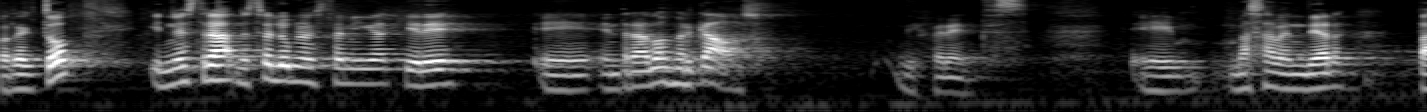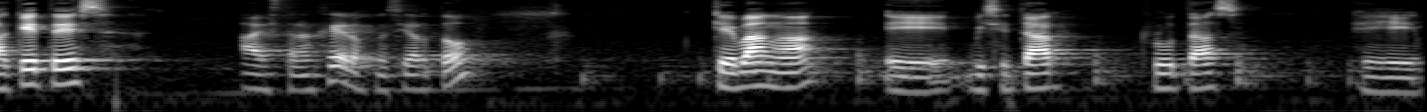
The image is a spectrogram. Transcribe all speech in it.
¿correcto? Y nuestra, nuestra alumna, nuestra amiga quiere eh, entrar a dos mercados diferentes. Eh, vas a vender paquetes a extranjeros, ¿no es cierto? Que van a eh, visitar rutas eh,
